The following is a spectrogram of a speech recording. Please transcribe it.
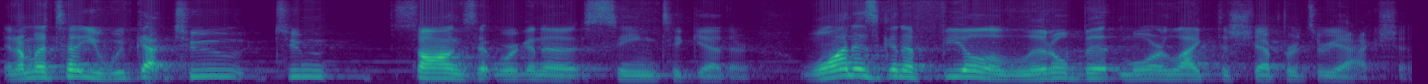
And I'm going to tell you, we've got two, two songs that we're going to sing together. One is going to feel a little bit more like the shepherd's reaction.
